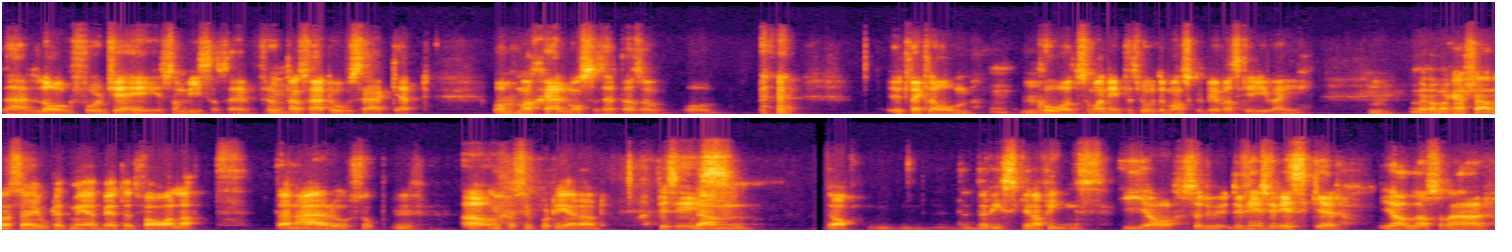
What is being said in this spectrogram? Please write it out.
det här log4j som visar sig fruktansvärt osäkert och Mm. man själv måste sätta sig och, utveckla om Mm. kod som man inte trodde man skulle behöva skriva i. Men de har kanske sig gjort ett medvetet val att den är osup- Ja, inte supporterad. precis. Den, ja, riskerna finns. Ja, så det, det finns ju risker i alla sådana här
